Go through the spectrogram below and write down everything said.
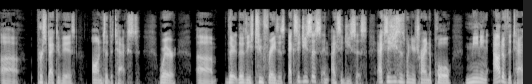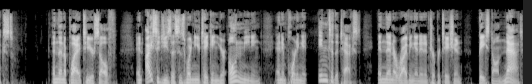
uh, perspective is onto the text. Where um, there, there are these two phrases, exegesis and eisegesis. Exegesis when you're trying to pull meaning out of the text and then apply it to yourself. And eisegesis is when you're taking your own meaning and importing it into the text and then arriving at an interpretation based on that.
